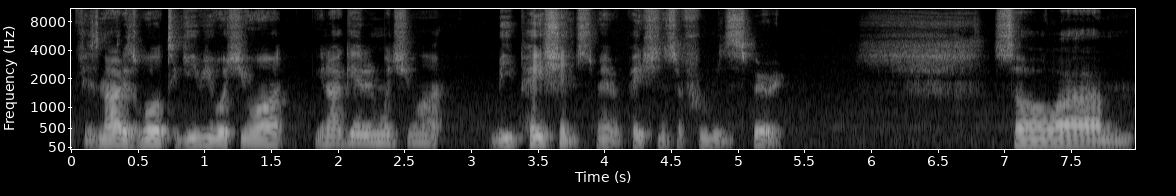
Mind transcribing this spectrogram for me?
If it's not His will to give you what you want, you're not getting what you want. Be patient. Remember, patience is fruit of the Spirit. So, um,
